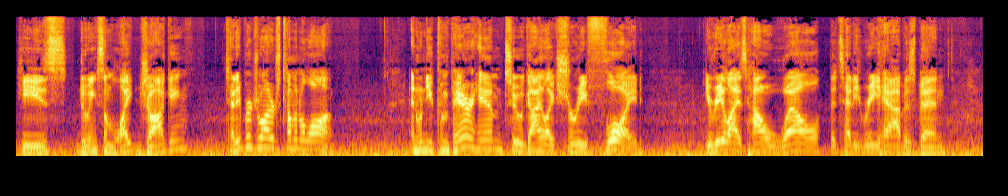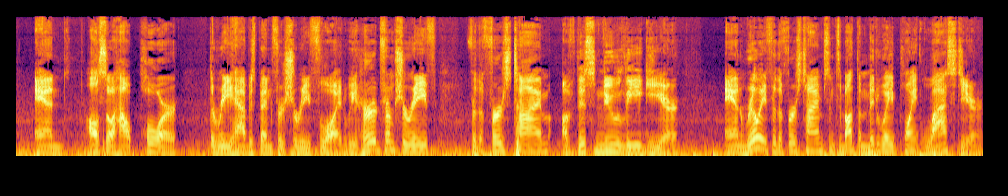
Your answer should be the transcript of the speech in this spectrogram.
He's doing some light jogging. Teddy Bridgewater's coming along. And when you compare him to a guy like Sharrif Floyd, you realize how well the Teddy rehab has been and also how poor the rehab has been for Sharrif Floyd. We heard from Sharrif for the first time of this new league year, and really for the first time since about the midway point last year.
